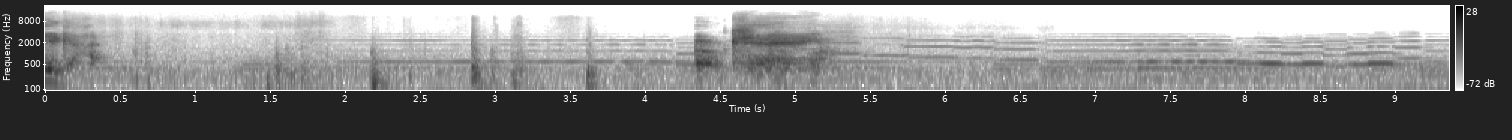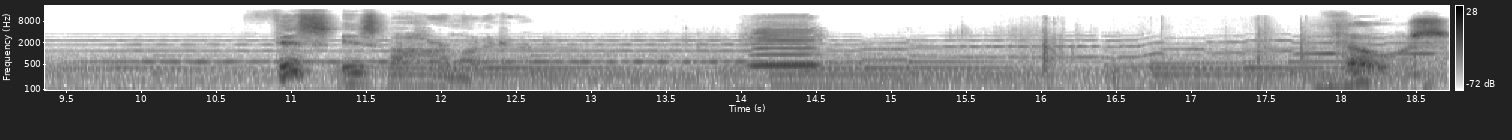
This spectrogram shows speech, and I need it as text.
Do you got? Okay. This is a harmonica. Those.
